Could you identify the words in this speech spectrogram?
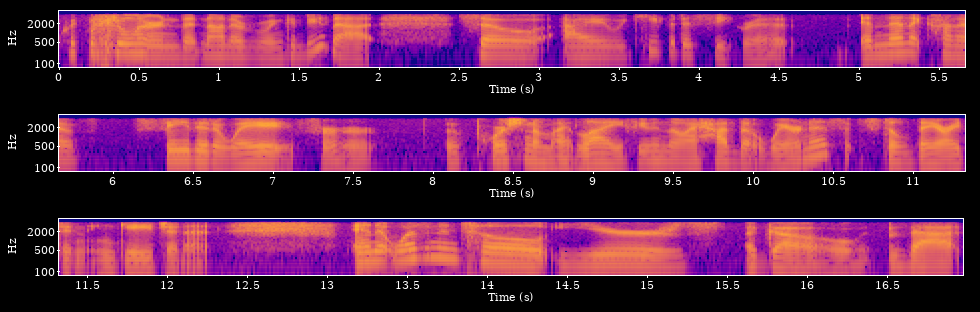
quickly learned that not everyone can do that. So I would keep it a secret, and then it kind of faded away for a portion of my life. Even though I had the awareness, it was still there. I didn't engage in it. And it wasn't until years ago that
